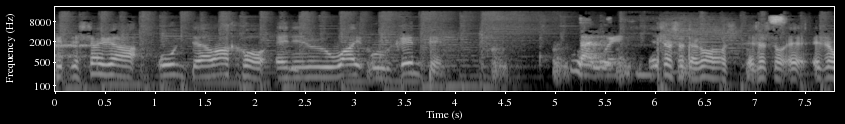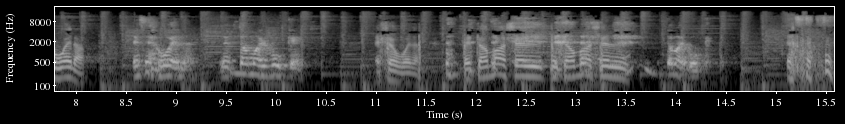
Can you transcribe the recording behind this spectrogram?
que te salga un trabajo en el Uruguay urgente? Dale. Eso es otra cosa, eso es, eh, eso es buena, esa es buena. Le tomo el buque, eso es buena. Te tomás el, te tomás el, tomo el buque.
